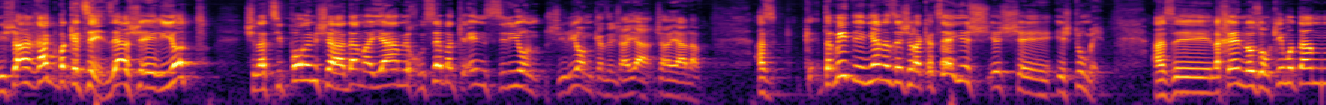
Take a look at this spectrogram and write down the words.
נשאר רק בקצה, זה השאריות של הציפורן שהאדם היה מכוסה בה כאין סריון, שריון כזה שהיה, שהיה עליו. אז תמיד העניין הזה של הקצה יש, יש, אה, יש טומא. אז אה, לכן לא זורקים אותם,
